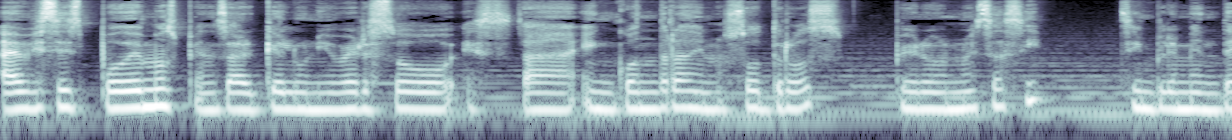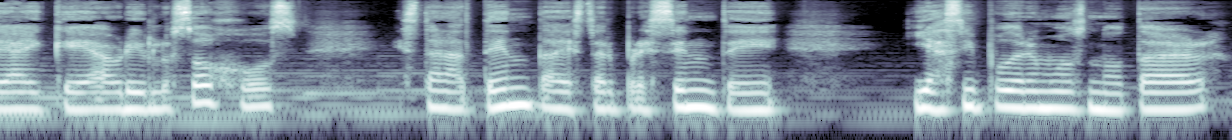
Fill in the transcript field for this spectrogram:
a veces podemos pensar que el universo está en contra de nosotros, pero no es así. Simplemente hay que abrir los ojos, estar atenta, estar presente y así podremos notar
